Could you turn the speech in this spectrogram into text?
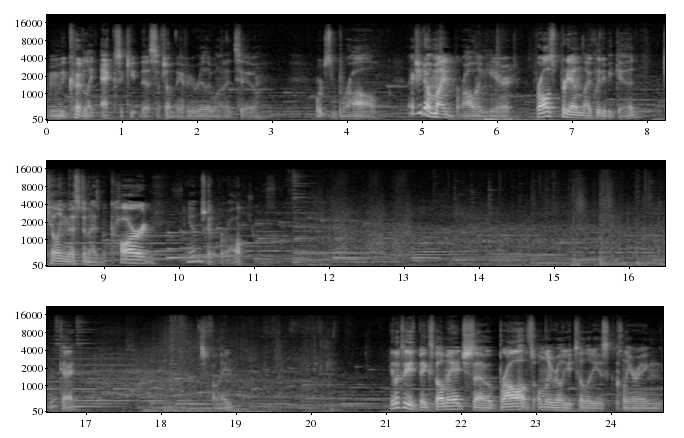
I mean, we could, like, execute this or something if we really wanted to. Or just brawl. I actually don't mind brawling here. Brawl's pretty unlikely to be good. Killing this denies a card. Yeah, I'm just gonna brawl. Okay. It's fine. He looks like he's big spell mage, so Brawl's only real utility is clearing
